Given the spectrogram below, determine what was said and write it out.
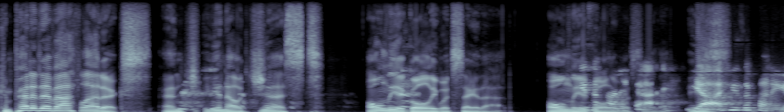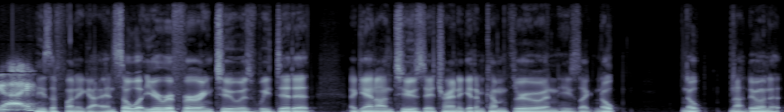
competitive athletics. And, you know, just only a goalie would say that. Only he's a goalie a would guy. say that. He's, yeah, he's a funny guy. He's a funny guy. And so what you're referring to is we did it again on Tuesday trying to get him come through, and he's like, nope, nope, not doing it.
